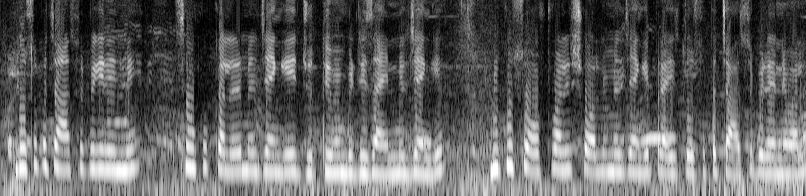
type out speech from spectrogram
दो सौ पचास रुपये की रेंज में इसमें आपको कलर मिल जाएँगे, जूते में भी डिज़ाइन मिल जाएँगे, बिल्कुल सॉफ्ट वाले शॉल में मिल जाएँगे प्राइस दो सौ पचास रुपये रहने वाला।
